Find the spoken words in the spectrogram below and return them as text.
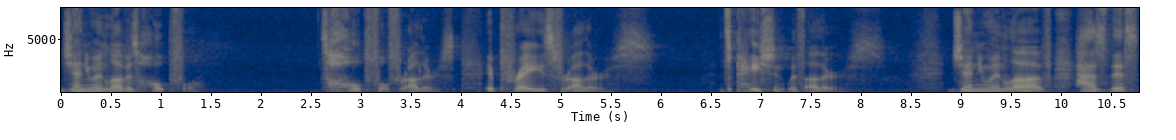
Genuine love is hopeful. It's hopeful for others. It prays for others. It's patient with others. Genuine love has this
